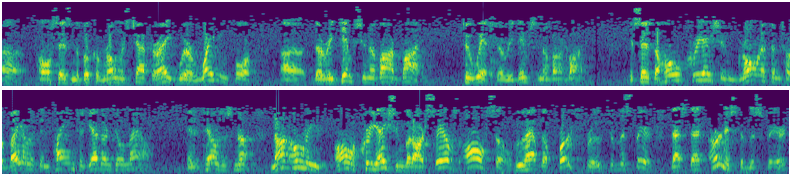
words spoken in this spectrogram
Uh, Paul says in the book of Romans, chapter 8, we're waiting for uh, the redemption of our body, to wit, the redemption of our body. It says, The whole creation groaneth and travaileth in pain together until now. And it tells us not, not only all creation, but ourselves also, who have the first fruits of the Spirit. That's that earnest of the Spirit.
